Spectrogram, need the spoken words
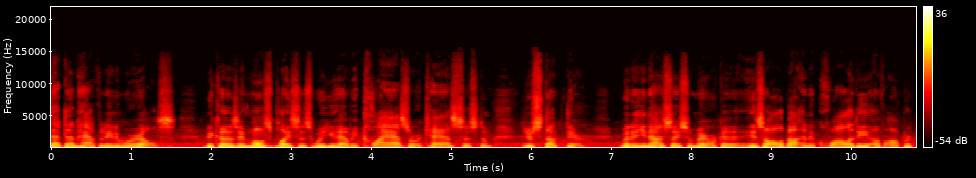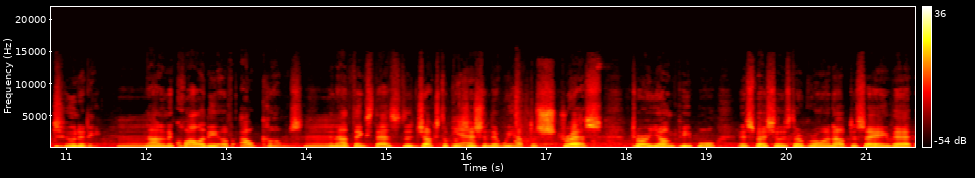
that doesn't happen anywhere else because in most places where you have a class or a caste system, you're stuck there. But in the United States of America, it's all about an equality of opportunity, hmm. not an equality of outcomes. Hmm. And I think that's the juxtaposition that we have to stress to our young people, especially as they're growing up, to saying that,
